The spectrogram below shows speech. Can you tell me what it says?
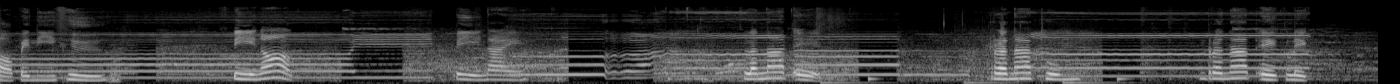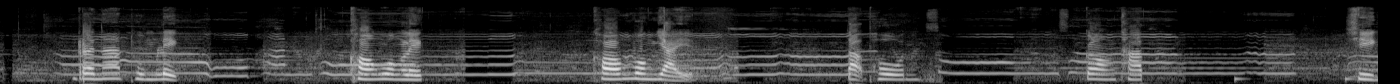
ต่อไปนี้คือ ปีนอก ปีในระนาดเอกระนาดทุ้มระนาดเอกเหล็กระนาดทุ้มเหล็กคล้องวงเล็กคล้องวงใหญ่ ตะโพน กลองทัพชิง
